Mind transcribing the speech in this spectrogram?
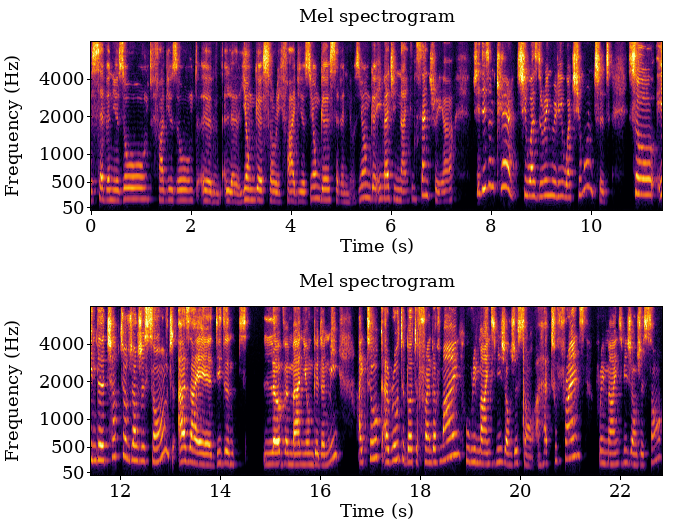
seven years old, five years old, um, younger, sorry, five years younger, seven years younger. Imagine 19th century. Yeah? She didn't care. She was doing really what she wanted. So in the chapter of George Sand, as I didn't love a man younger than me, I talk, I wrote about a friend of mine who reminds me George Sand. I had two friends who reminds me George Sand.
